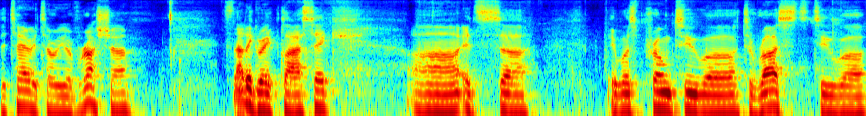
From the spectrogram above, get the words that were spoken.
the territory of Russia. It's not a great classic. It's it was prone to uh, to rust, to uh,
